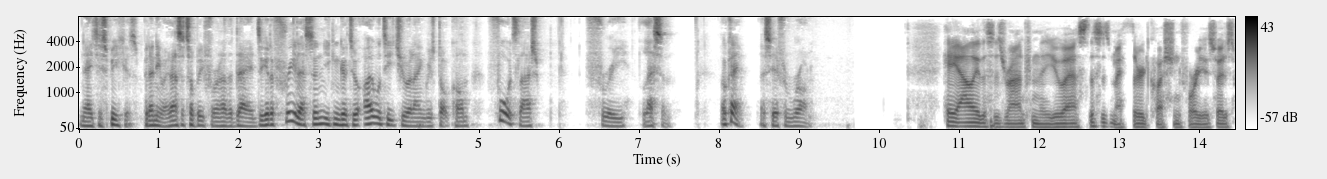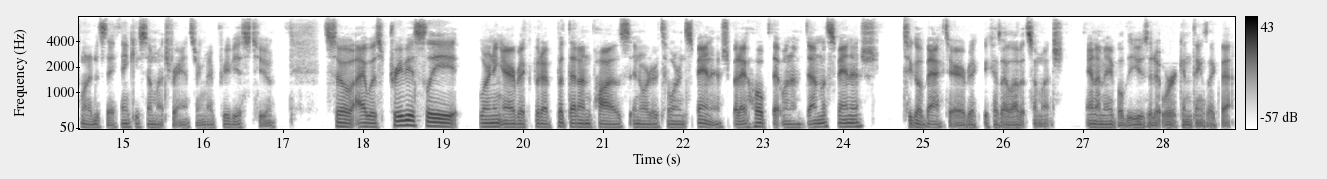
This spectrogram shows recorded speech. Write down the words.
native speakers. But anyway, that's a topic for another day. To get a free lesson, you can go to iwillteachyoualanguage.com forward slash free lesson. Okay, let's hear from Ron. Hey, Olly, this is Ron from the US. This is my third question for you. So I just wanted to say thank you so much for answering my previous two. So I was previously learning Arabic, but I've put that on pause in order to learn Spanish. But I hope that when I'm done with Spanish, to go back to Arabic because I love it so much and I'm able to use it at work and things like that.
